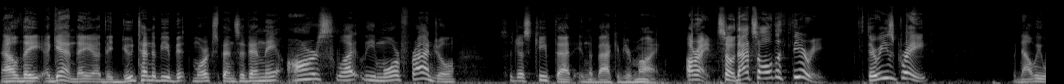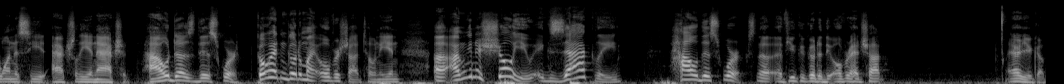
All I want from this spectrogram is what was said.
Now, they again, they, uh, they do tend to be a bit more expensive and they are slightly more fragile, so just keep that in the back of your mind. All right, so that's all the theory. Theory is great, but now we want to see it actually in action. How does this work? Go ahead and go to my overshot, Tony, and uh, I'm going to show you exactly how this works. Now, if you could go to the overhead shot. There you go.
